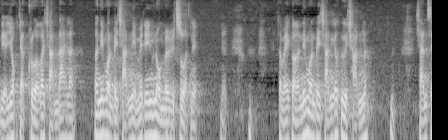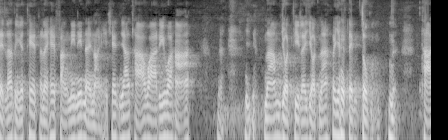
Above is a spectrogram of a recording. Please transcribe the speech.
เดี๋ยวยกจากครัวก็ฉันได้แล้ววันนี้มนไปฉันเนี่ยไม่ได้นิมนต์ไปสวดเนี่ยสมัยก่อนนิมนต์ไปฉันก็คือฉันนะ ฉันเสร็จแล้วถึงจะเทศอะไรให้ฟังนิดๆหน่อยๆเช่นยะถาวาริวหา น้ำหยดทีละหยดนะ ก็ยังเต็มตุ่มฐาน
